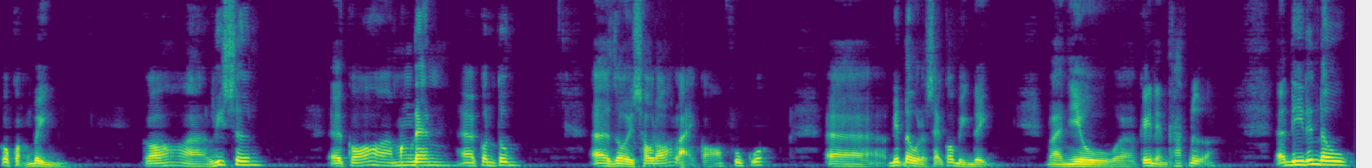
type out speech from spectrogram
có Quảng Bình có à, Lý Sơn ờ, có à, Măng Đen à, Con Tum rồi sau đó lại có Phú Quốc. Ờ, biết đâu là sẽ có Bình Định và nhiều cây cái nền khác nữa. Ờ, đi đến đâu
